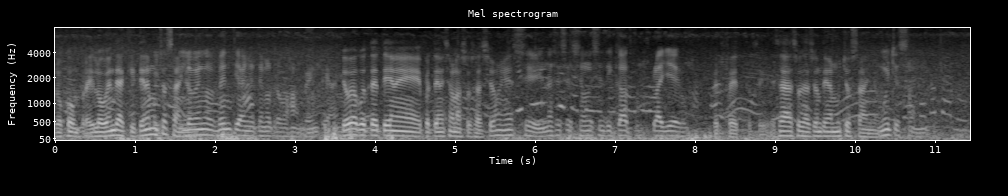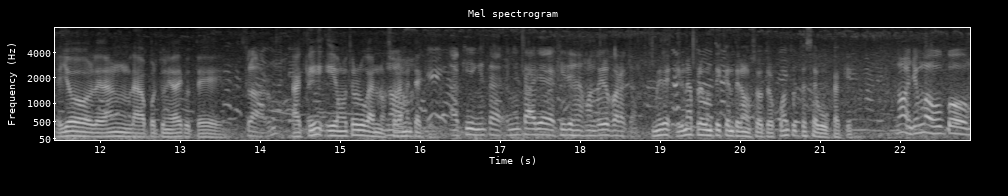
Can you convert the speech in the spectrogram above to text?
Lo compra y lo vende aquí? ¿Tiene muchos años? lo vengo 20 años tengo trabajando. 20 años. Yo veo que usted tiene, pertenece a una asociación y es Sí, una asociación de sindicatos playeros. perfecto. Sí. Esa asociación tiene muchos años. Muchos años. Ellos le dan la oportunidad de que usted Claro. aquí y en otro lugar no, No. solamente aquí. Aquí en esta, en esta área de aquí de San Juan Diego para acá. Mire, y una preguntita entre nosotros, ¿cuánto usted se busca aquí? No, yo me busco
